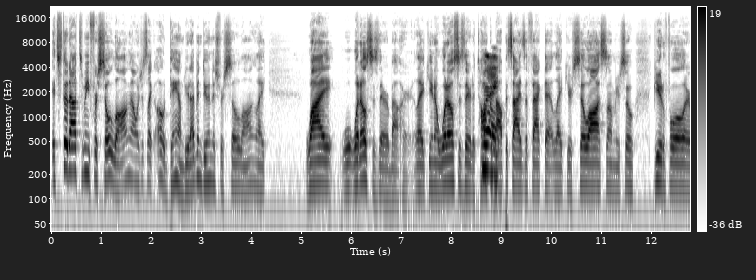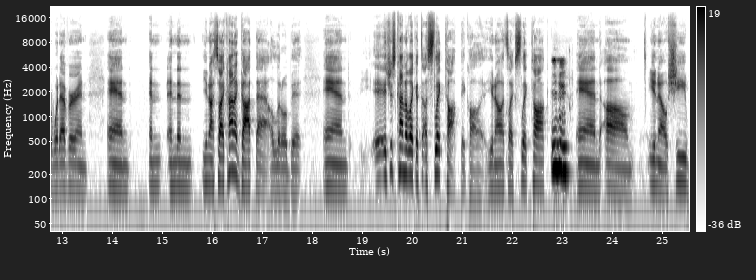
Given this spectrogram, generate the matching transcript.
it stood out to me for so long. I was just like, oh damn, dude, I've been doing this for so long. Like, why? What else is there about her? Like, you know, what else is there to talk Right. about besides the fact that like you're so awesome, you're so beautiful, or whatever, and and and and then you know, so I kind of got that a little bit, and it's just kind of like a, a slick talk they call it. You know, it's like slick talk, and um, you know, she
